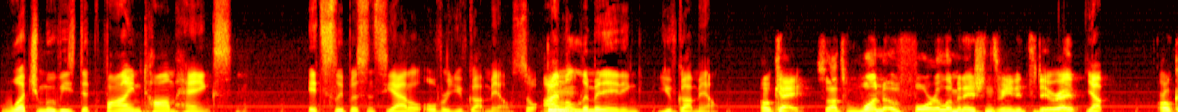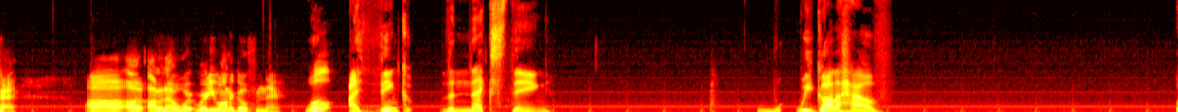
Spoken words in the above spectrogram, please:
which movies define Tom Hanks. It's Sleepless in Seattle over You've Got Mail. So I'm hmm. eliminating You've Got Mail. Okay, so that's one of four eliminations we needed to do, right? Yep. Okay. Uh, I, I don't know. Where, where do you want to go from there? Well, I think the next thing w- we gotta have.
